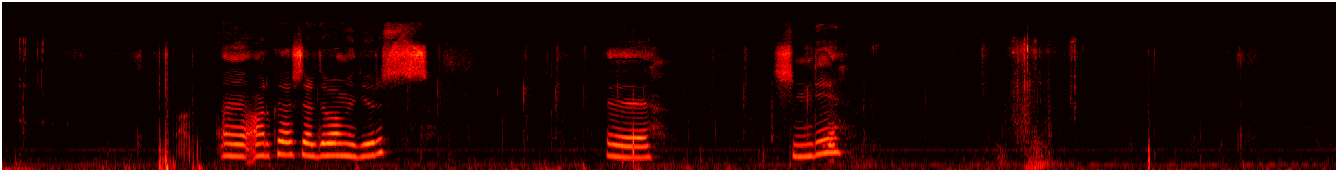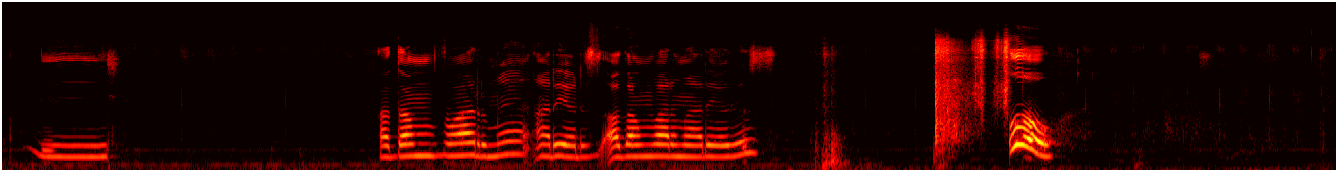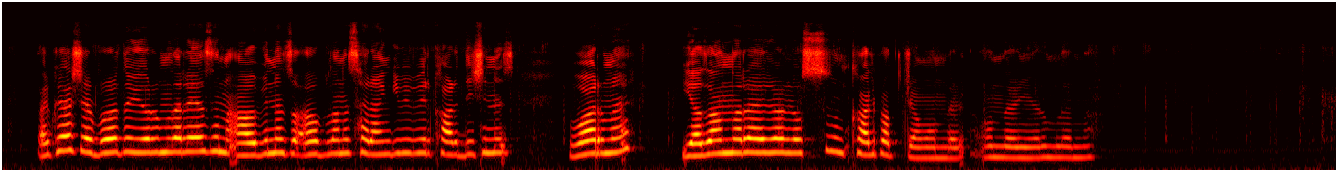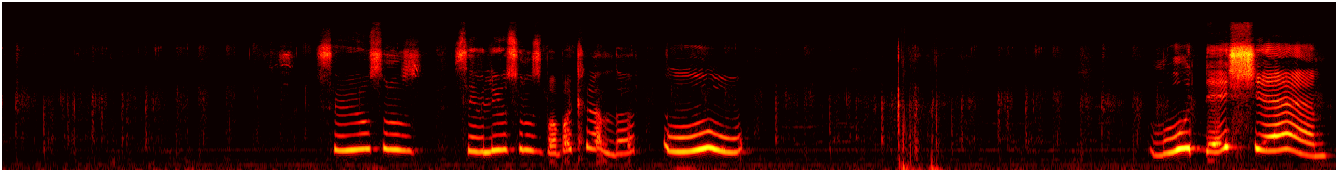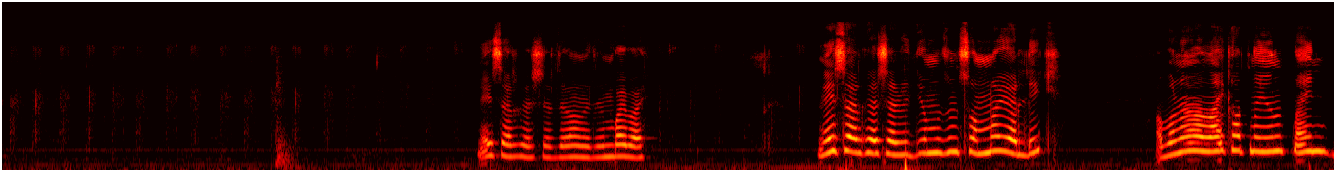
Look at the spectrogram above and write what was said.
Ee, arkadaşlar devam ediyoruz. Ee, şimdi Ee, Adam var mı arıyoruz. Adam var mı arıyoruz. Oo! Arkadaşlar bu arada yorumlara yazın. Abiniz, ablanız, herhangi bir kardeşiniz var mı? Yazanlara helal olsun. Kalp atacağım onların, onların yorumlarına. Seviyorsunuz. Seviliyorsunuz baba krallar. Oo. Muhteşem. Neyse arkadaşlar devam edelim. Bay bay. Neyse arkadaşlar videomuzun sonuna geldik. Abone ve like atmayı unutmayın.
